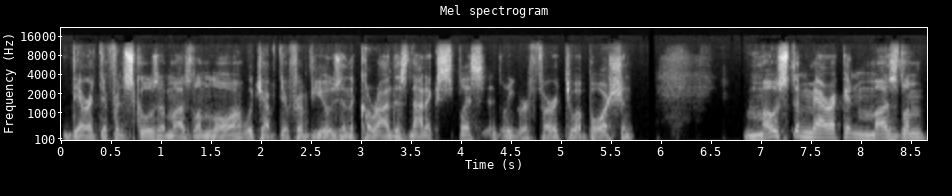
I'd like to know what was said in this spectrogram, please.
There are different schools of Muslim law which have different views, and the Quran does not explicitly refer to abortion. Most American Muslim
